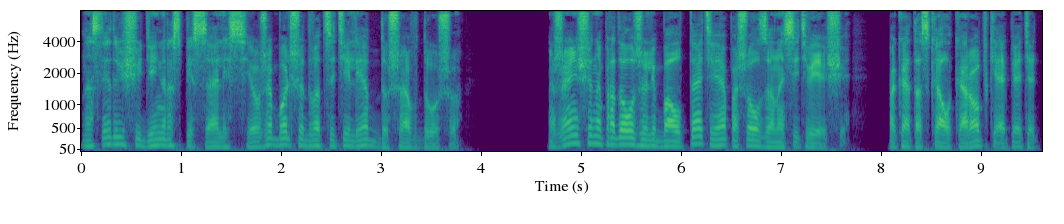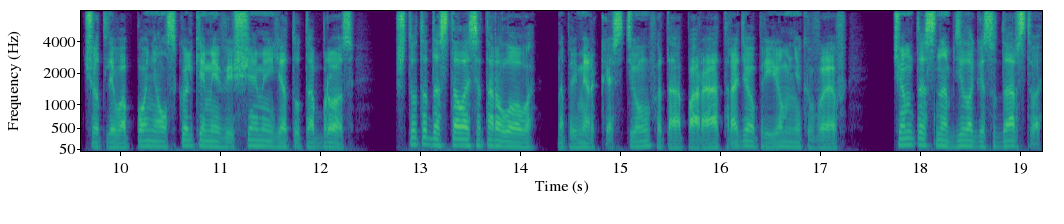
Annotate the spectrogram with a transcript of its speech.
На следующий день расписались, и уже больше двадцати лет душа в душу». Женщины продолжили болтать, и я пошел заносить вещи. Пока таскал коробки, опять отчетливо понял, сколькими вещами я тут оброс. Что-то досталось от Орлова, например, костюм, фотоаппарат, радиоприемник ВЭФ. Чем-то снабдило государство.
